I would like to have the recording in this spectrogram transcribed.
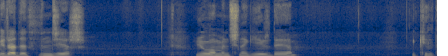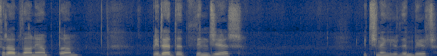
Bir adet zincir. Yuvamın içine girdim ikili trabzan yaptım. Bir adet zincir. içine girdim bir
